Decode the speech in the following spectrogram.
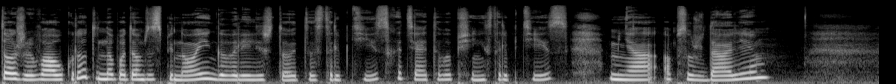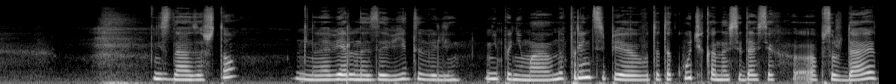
тоже «Вау, круто!», но потом за спиной говорили, что это стриптиз, хотя это вообще не стриптиз. Меня обсуждали. Не знаю за что. Наверное, завидовали. Не понимаю. Но, в принципе, вот эта кучка, она всегда всех обсуждает,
